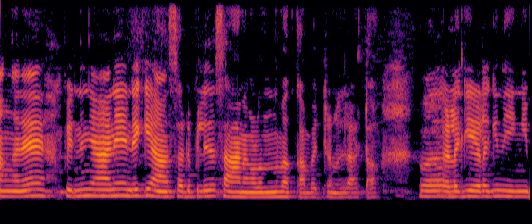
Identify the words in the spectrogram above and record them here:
അങ്ങനെ പിന്നെ ഞാൻ എന്റെ ഗ്യാസ് അടുപ്പിൽ സാധനങ്ങളൊന്നും വെക്കാൻ പറ്റണില്ല കേട്ടോ ഇളകി ഇളകി നീങ്ങി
